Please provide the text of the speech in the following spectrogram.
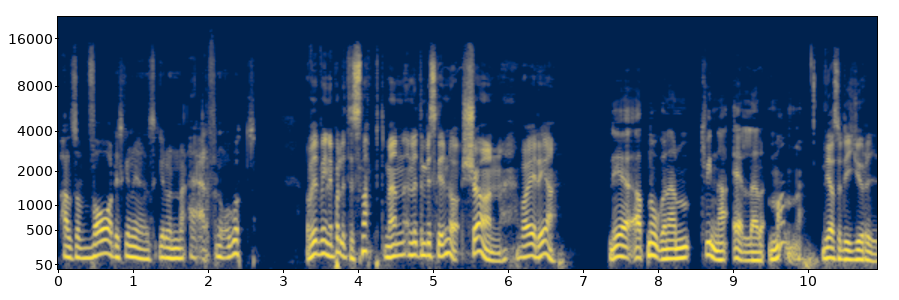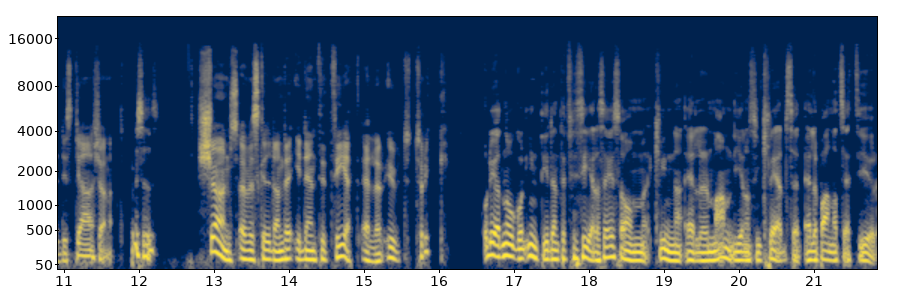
alltså vad diskrimineringsgrunderna är för något. Ja, vi var inne på lite snabbt, men en liten beskrivning då. Kön, vad är det? Det är att någon är en kvinna eller man. Det är alltså det juridiska könet. Precis. Könsöverskridande identitet eller uttryck. Och det är att någon inte identifierar sig som kvinna eller man genom sin klädsel eller på annat sätt ger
